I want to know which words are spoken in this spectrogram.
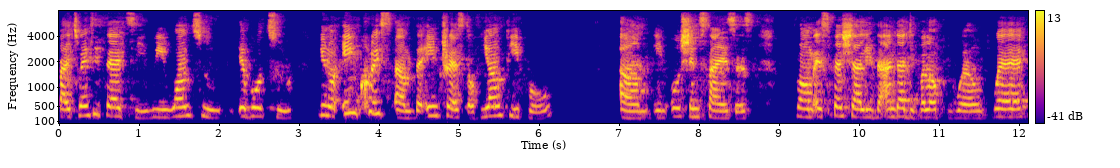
by 2030, we want to be able to, you know, increase um, the interest of young people um, in ocean sciences from especially the underdeveloped world where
